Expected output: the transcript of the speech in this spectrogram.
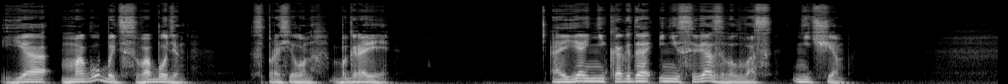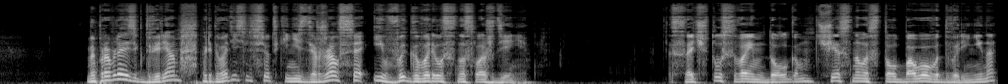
«Я могу быть свободен?» — спросил он багровее. «А я никогда и не связывал вас ничем». Направляясь к дверям, предводитель все-таки не сдержался и выговорил с наслаждением. «Сочту своим долгом честного столбового дворянина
